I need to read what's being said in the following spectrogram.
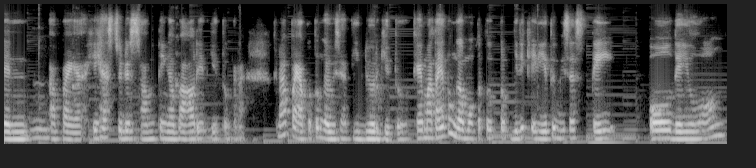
dan hmm. apa ya he has to do something about it gitu. Karena kenapa ya aku tuh nggak bisa tidur gitu? Kayak matanya tuh nggak mau ketutup jadi kayak dia tuh bisa stay all day long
